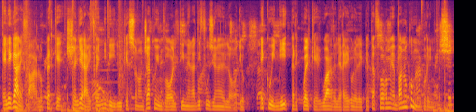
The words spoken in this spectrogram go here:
È legale farlo perché sceglierai fra individui che sono già coinvolti nella diffusione dell'odio e quindi, per quel che riguarda le regole delle piattaforme vanno comunque rimossi.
